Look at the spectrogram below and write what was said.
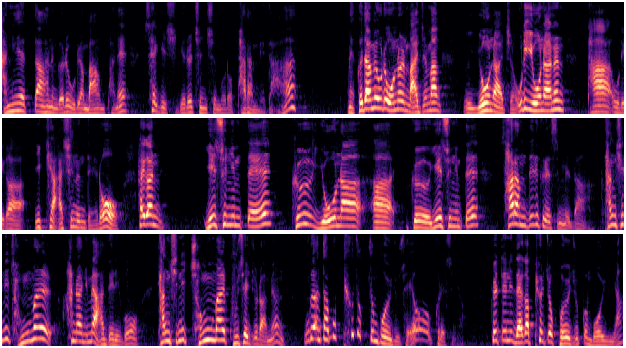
아니했다 하는 것을 우리가 마음판에 새기시기를 진심으로 바랍니다. 네, 그 다음에 우리 오늘 마지막 요나죠. 우리 요나는 다 우리가 익히 아시는 대로 하여간 예수님 때 그 요나 아, 그 예수님 때 사람들이 그랬습니다. 당신이 정말 하나님의 아들이고 당신이 정말 구세주라면 우리한테 한번 표적 좀 보여주세요. 그랬어요. 그랬더니 내가 표적 보여줄 건뭐 있냐?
